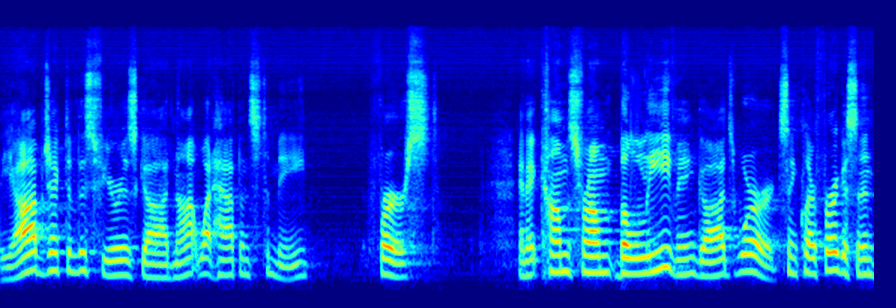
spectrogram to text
The object of this fear is God, not what happens to me first. And it comes from believing God's word. Sinclair Ferguson,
